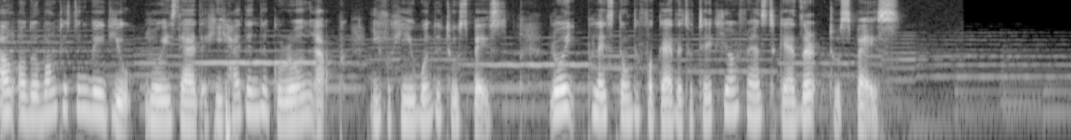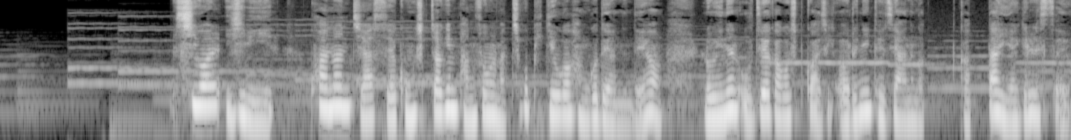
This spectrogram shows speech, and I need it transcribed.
On a advertising video, Roy said he hadn't grown up if he went to space. Roy, please don't forget to take your friends together to space. 10월 22일 콴원 지하스의 공식적인 방송을 마치고 비디오가 광고되었는데요. 로이는 우주에 가고 싶고 아직 어른이 되지 않은 것 같다 이야기를 했어요.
